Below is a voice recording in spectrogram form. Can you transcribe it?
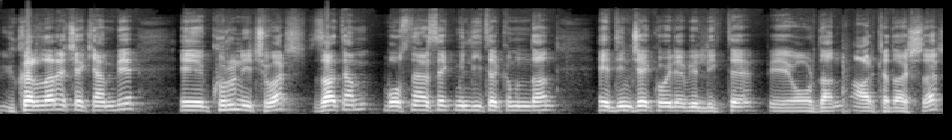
yukarılara çeken bir e, Kurunic var. Zaten Bosna Hersek milli takımından Edin Dzeko ile birlikte e, oradan arkadaşlar.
